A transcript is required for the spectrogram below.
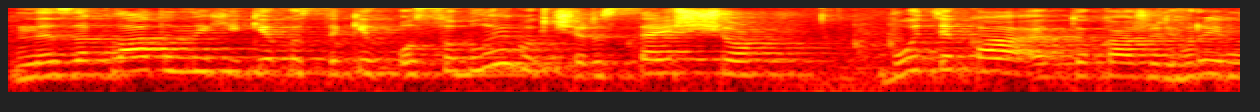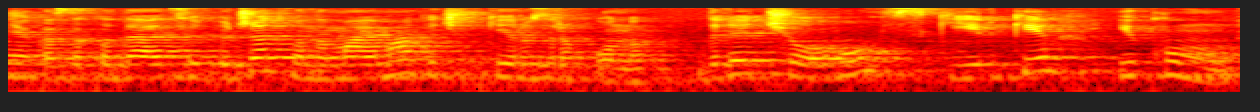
Не закладених якихось таких особливих через те, що будь-яка, як то кажуть, гривня, яка закладається в бюджет, вона має мати чіткий розрахунок. Для чого, скільки і кому.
